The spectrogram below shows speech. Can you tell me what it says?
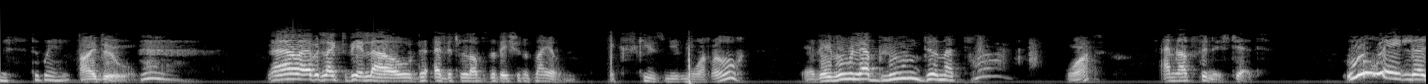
Mr. Welles. I do. Now I would like to be allowed a little observation of my own. Excuse me, Moirot. Avez-vous la bloom de matin? What? I'm not finished yet. Où est le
